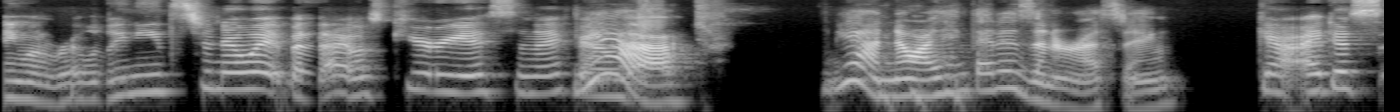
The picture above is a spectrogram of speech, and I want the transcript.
anyone really needs to know it, but I was curious and I found Yeah. out. Yeah, no, I think that is interesting. Yeah, I just,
